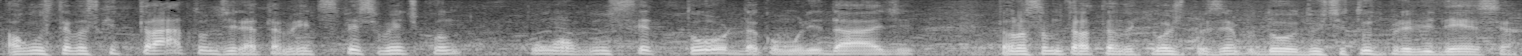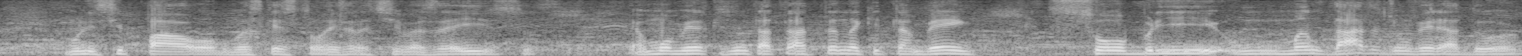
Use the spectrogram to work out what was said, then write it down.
alguns temas que tratam diretamente, especialmente com, com algum setor da comunidade. Então nós estamos tratando aqui hoje, por exemplo, do, do Instituto de Previdência Municipal, algumas questões relativas a isso. É um momento que a gente está tratando aqui também sobre um mandato de um vereador,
